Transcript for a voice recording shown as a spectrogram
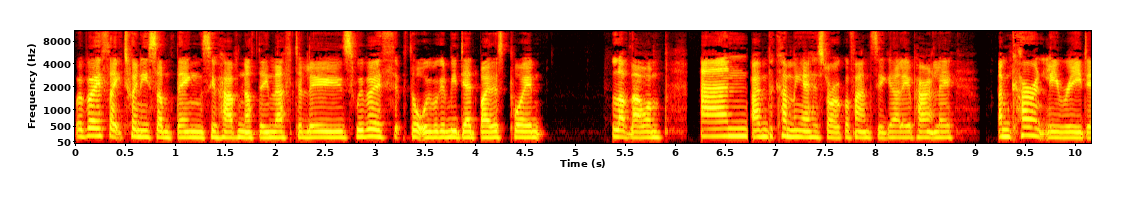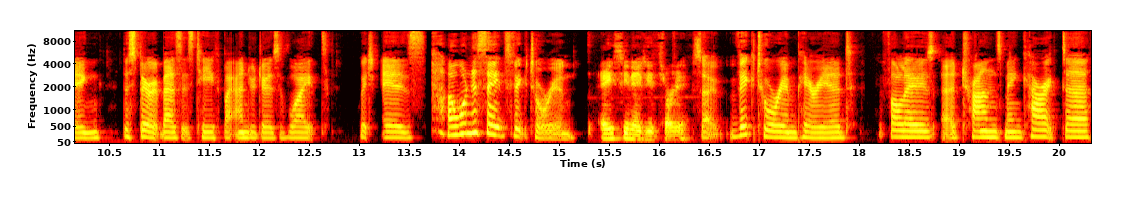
We're both like 20 somethings who have nothing left to lose. We both thought we were going to be dead by this point. Love that one. And I'm becoming a historical fantasy girly, apparently. I'm currently reading The Spirit Bares Its Teeth by Andrew Joseph White, which is, I want to say it's Victorian. 1883. So, Victorian period. It follows a trans main character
